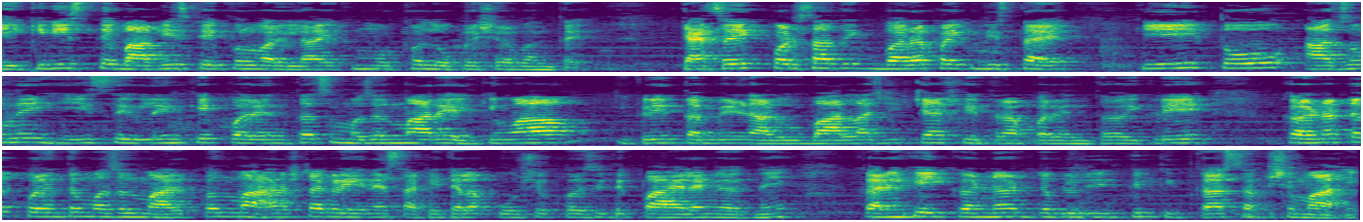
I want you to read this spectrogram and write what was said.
एकवीस ते बावीस फेब्रुवारीला एक मोठं लोकेशन बनतंय. त्याचा एक पडसाद एक बऱ्यापैकी दिसत आहे की तो अजूनही श्रीलंकेपर्यंतच मजल मारेल किंवा इकडे तमिळनाडू बालाजीच्या क्षेत्रापर्यंत इकडे कर्नाटक पर्यंत मजल मारेल. पण महाराष्ट्राकडे येण्यासाठी त्याला पोषक परिस्थिती पाहायला मिळत नाही कारण की इकडनं डब्ल्यू देखील तितका सक्षम आहे.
